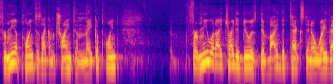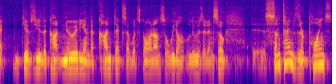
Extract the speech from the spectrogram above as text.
for me, a point is like I'm trying to make a point. For me, what I try to do is divide the text in a way that gives you the continuity and the context of what's going on so we don't lose it. And so sometimes they're points,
